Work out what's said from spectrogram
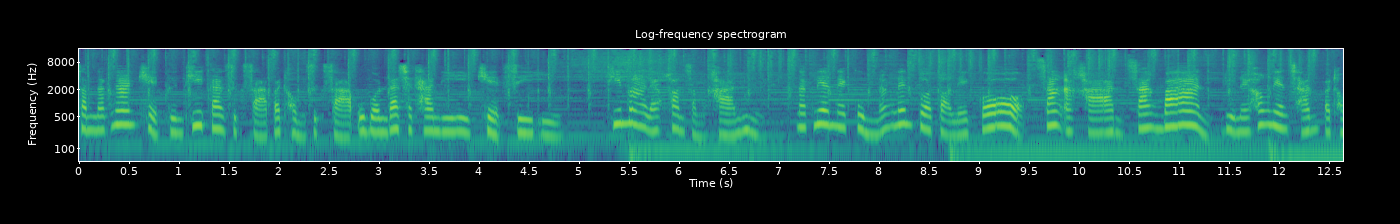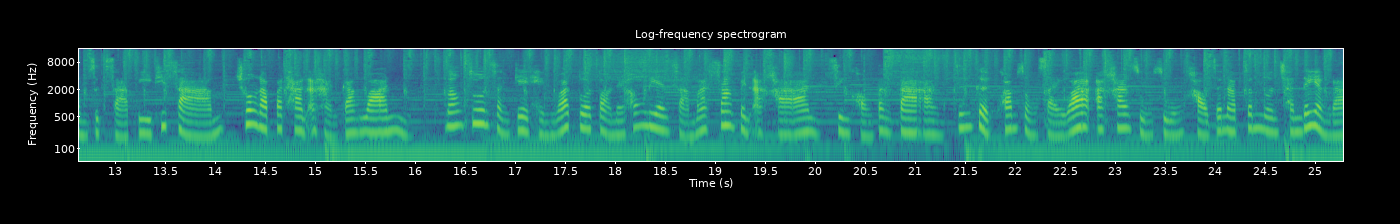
สำนักงานเขตพื้นที่การศึกษาประถมศึกษาอุบลราชธานี เขต 4 ที่มาและความสำคัญ นักเรียนในกลุ่มนั่งเล่นตัวต่อเลโก้ สร้างอาคาร สร้างบ้าน อยู่ในห้องเรียนชั้นประถมศึกษาปีที่ 3 ช่วงรับประทานอาหารกลางวันน้องจูนสังเกตเห็นว่าตัวต่อในห้องเรียนสามารถสร้างเป็นอาคาร สิ่งของต่างๆ จึงเกิดความสงสัยว่าอาคารสูงๆ เขาจะนับจำนวนชั้นได้อย่างไร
